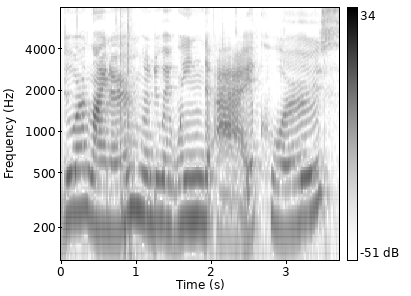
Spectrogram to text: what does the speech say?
do our liner. I'm gonna do a winged eye, of course.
